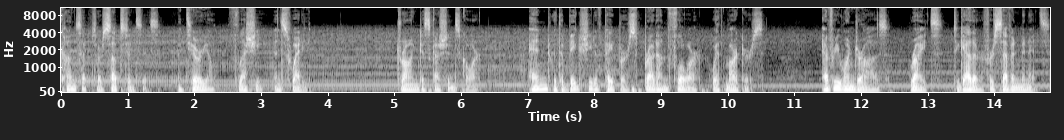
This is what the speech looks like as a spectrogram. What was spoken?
Concepts are substances, material, fleshy, and sweaty. Drawing discussion score. End with a big sheet of paper spread on floor with markers. Everyone draws, writes, together for seven minutes.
